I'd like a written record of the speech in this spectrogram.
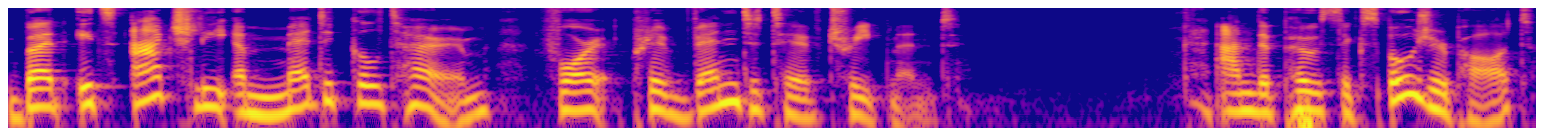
but it's actually a medical term for preventative treatment. And the post exposure part,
